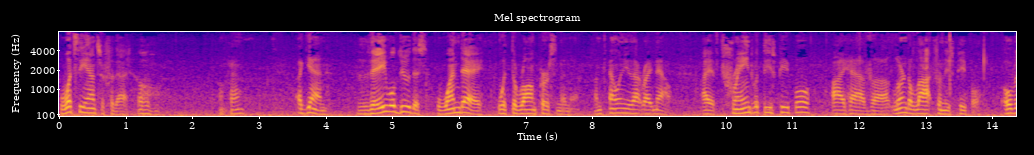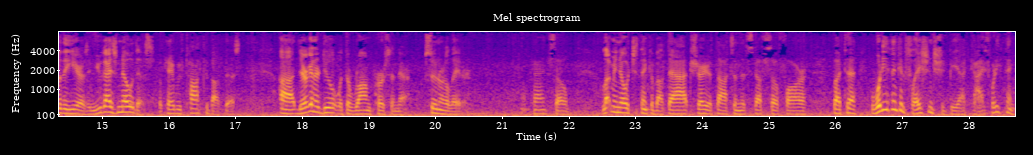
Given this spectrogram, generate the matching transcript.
What's the answer for that? Oh, okay. Again, they will do this one day with the wrong person in there. I'm telling you that right now. I have trained with these people. I have uh, learned a lot from these people over the years, and you guys know this. Okay, we've talked about this uh, they're going to do it with the wrong person there sooner or later. Okay, so let me know what you think about that. Share your thoughts on this stuff so far. But uh, what do you think inflation should be at, guys? What do you think?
